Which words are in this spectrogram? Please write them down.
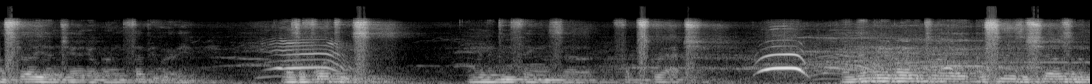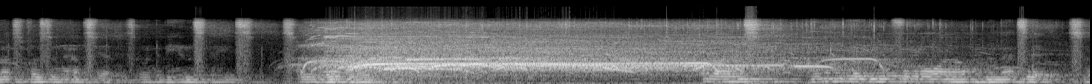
Australia in January or in February as a four-piece. We're going to do things uh, from scratch. And then we're going to play a series of shows that I'm not supposed to announce yet. It's going to be in the States. It's going locally. For a little while, and then that's it. So,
